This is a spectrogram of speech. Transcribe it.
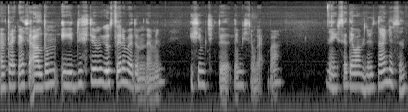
Evet arkadaşlar aldım. E, düştüğümü gösteremedim demin. İşim çıktı demiştim galiba. Neyse devam ediyoruz. Neredesin?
